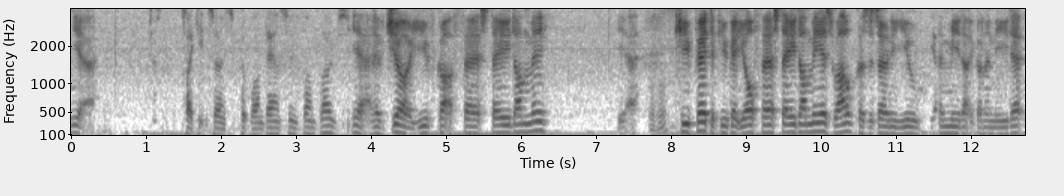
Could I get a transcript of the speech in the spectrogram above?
Yeah, Just take it in turns to put one down as soon as one blows. yeah. And if Joy, you've got a first aid on me. Yeah. Mhm. Cupid, if you get your first aid on me as well, because it's only you and me that are gonna need it.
